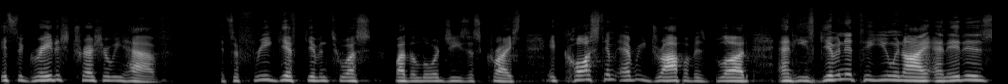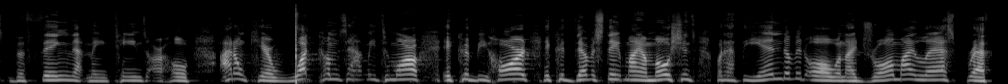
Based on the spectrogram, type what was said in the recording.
It's the greatest treasure we have. It's a free gift given to us by the Lord Jesus Christ. It cost him every drop of his blood, and he's given it to you and I, and it is the thing that maintains our hope. I don't care what comes at me tomorrow. It could be hard, it could devastate my emotions, but at the end of it all, when I draw my last breath,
